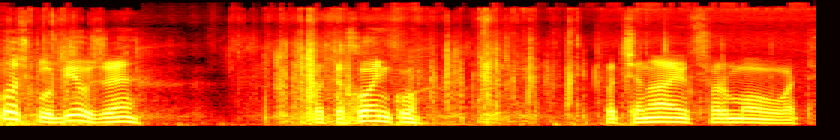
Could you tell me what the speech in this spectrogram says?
Також клуби вже потихоньку починають сформовувати.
